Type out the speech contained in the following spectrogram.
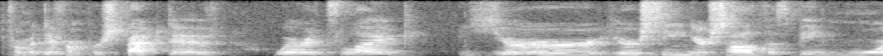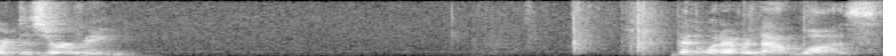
from a different perspective where it's like you're, you're seeing yourself as being more deserving than whatever that was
